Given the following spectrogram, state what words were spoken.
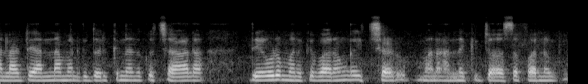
అలాంటి అన్న మనకి దొరికినందుకు చాలా దేవుడు మనకి వరంగా ఇచ్చాడు. మన అన్నకి జోసఫ్ అన్నకి.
